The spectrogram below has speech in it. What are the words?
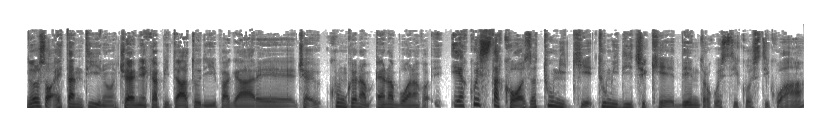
Non lo so, è tantino, cioè mi è capitato di pagare, cioè comunque è una, è una buona cosa. E a questa cosa tu mi, chied- tu mi dici che dentro questi costi qua,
